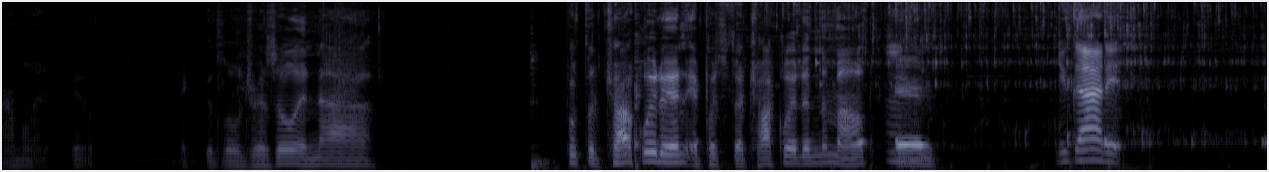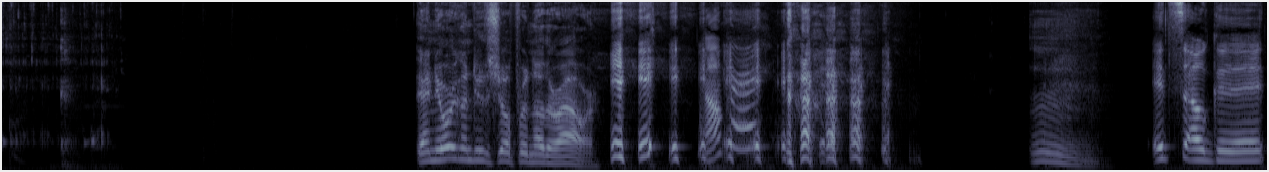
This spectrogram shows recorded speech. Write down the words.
caramel in it too. Make the little drizzle and uh, put the chocolate in. It puts the chocolate in the mouth, and You got it. Daniel, you're going to do the show for another hour. Okay. Mm, It's so good.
